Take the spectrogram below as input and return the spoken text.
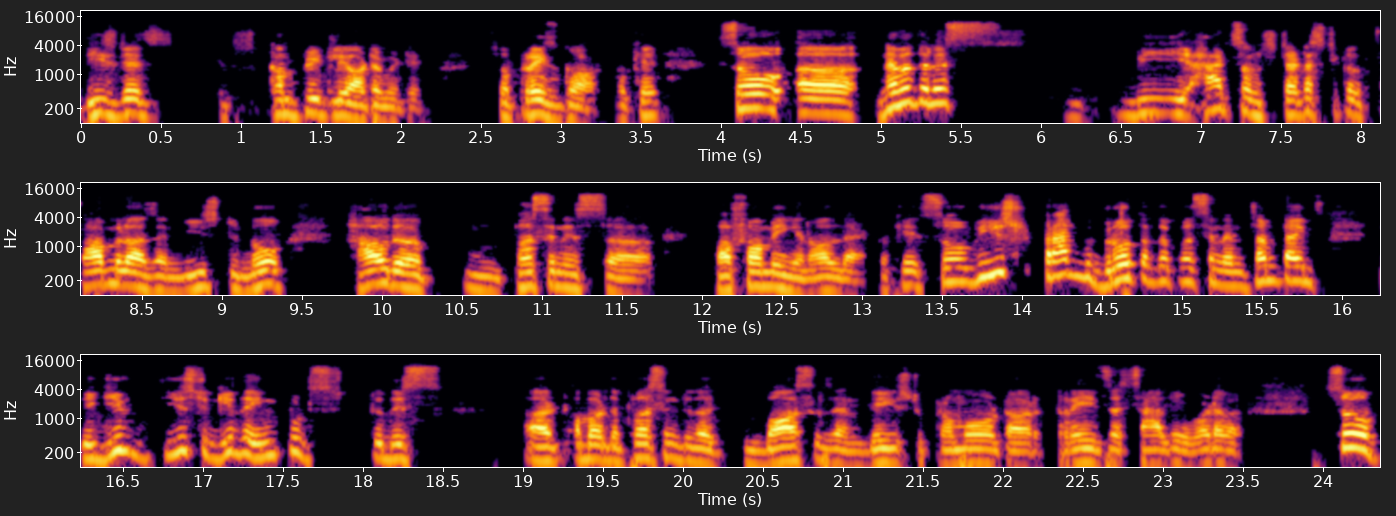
these days, it's completely automated. So praise God. Okay. So uh, nevertheless, we had some statistical formulas and we used to know how the mm, person is uh, performing and all that okay? So we used to track the growth of the person and sometimes we give used to give the inputs to this uh, about the person to the bosses and they used to promote or raise the salary whatever. So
